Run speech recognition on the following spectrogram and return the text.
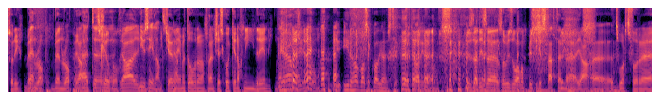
Sorry, Ben, Ben Rob. Ben Rob, ja. Uit Het scheelt nog. ja, Nieuw-Zeeland. Ik eh, neem het over van Francesco. Ik ken nog niet iedereen. Ik moet Ja, er. Hier was ik wel juist. Ik wel. dus dat is eh, sowieso al een pittige start. En eh, ja, eh, het wordt voor eh,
